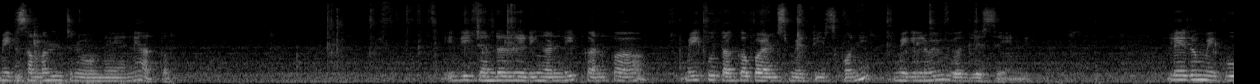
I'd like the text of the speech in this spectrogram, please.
మీకు సంబంధించినవి ఉన్నాయని అర్థం. ఇది జనరల్ రీడింగ్ అండి. కనుక మీకు తగ్గ పాయింట్స్ మీరు తీసుకొని మిగిలినవి వదిలేసేయండి. లేదు మీకు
